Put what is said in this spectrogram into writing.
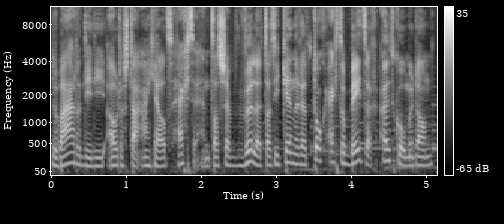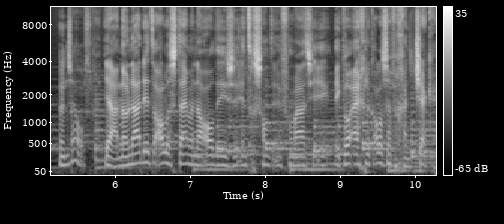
de waarde die die ouders daar aan geld hechten. En dat ze willen dat die kinderen toch echt er beter uitkomen dan hunzelf. Ja, nou na dit alles, Tijmen, na al deze interessante informatie, ik, ik wil eigenlijk alles even gaan checken.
